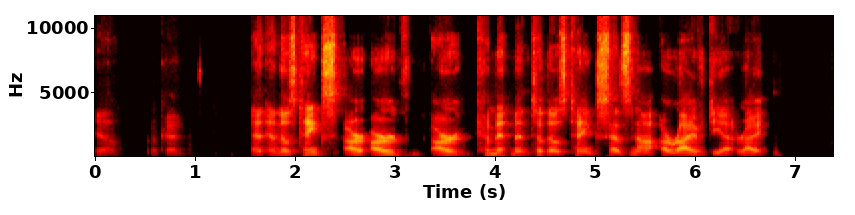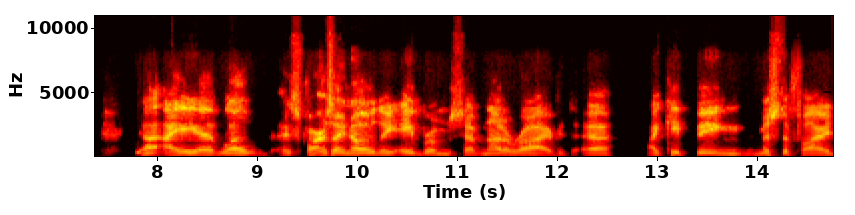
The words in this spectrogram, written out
Yeah. Okay. And, and those tanks, our our our commitment to those tanks has not arrived yet, right? I uh, well, as far as I know, the Abrams have not arrived. Uh, I keep being mystified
